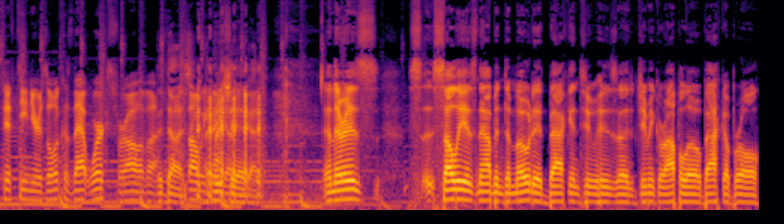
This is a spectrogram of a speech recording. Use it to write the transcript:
15 years old because that works for all of us. It does. That's all we I appreciate it. And there is Sully has now been demoted back into his uh, Jimmy Garoppolo backup role,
